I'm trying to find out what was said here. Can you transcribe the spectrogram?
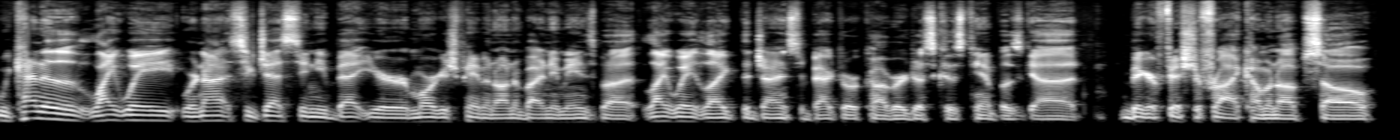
we- kind of lightweight. We're not suggesting you bet your mortgage payment on it by any means, but lightweight like the Giants to backdoor cover just because Tampa's got bigger fish to fry coming up. So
